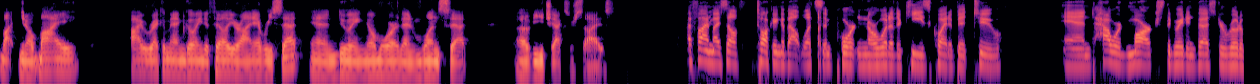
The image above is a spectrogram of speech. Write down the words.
my, you know, my I recommend going to failure on every set and doing no more than one set of each exercise. I find myself talking about what's important or what are the keys quite a bit too. And Howard Marks, the great investor, wrote a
